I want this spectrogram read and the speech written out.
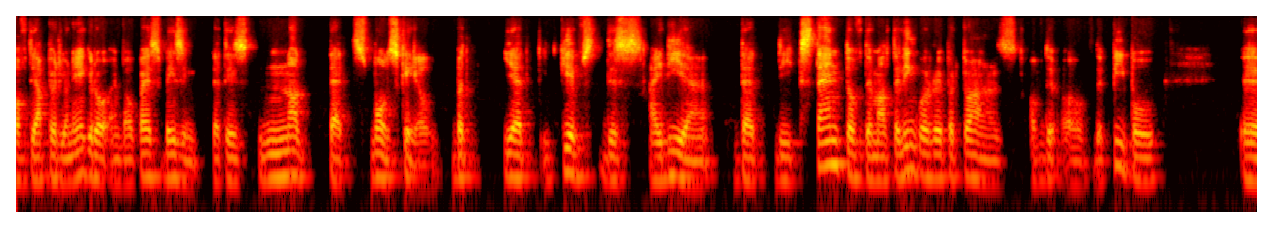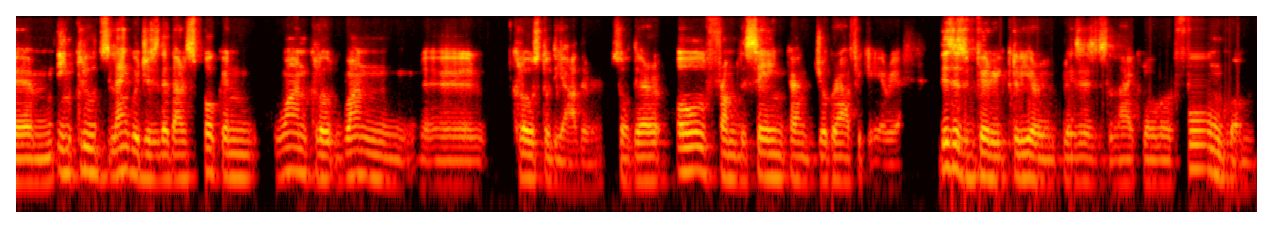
of the Upper Rio Negro and Vaupés Basin that is not that small scale, but yet it gives this idea that the extent of the multilingual repertoires of the, of the people um, includes languages that are spoken one, clo one uh, close to the other. So they're all from the same kind of geographic area. This is very clear in places like Lower Fungom,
